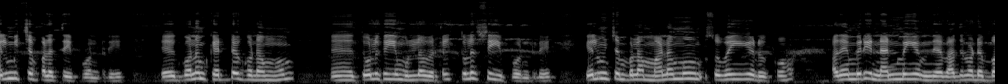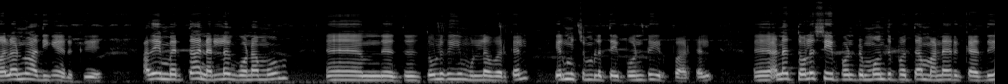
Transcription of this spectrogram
எலுமிச்சம்பழத்தை போன்று குணம் கெட்ட குணமும் தொழுகையும் உள்ளவர்கள் துளசியை போன்று எலுமிச்சம்பழம் மனமும் சுவையும் இருக்கும். அதேமாரி நன்மையும் அதனோட பலனும் அதிகம் இருக்குது அதே மாதிரி தான் நல்ல குணமும் இந்த தொழுகையும் உள்ளவர்கள் எலுமிச்சம்பழத்தை போன்று இருப்பார்கள். ஆனால் துளசியை போன்று மோந்து பார்த்தா மனம் இருக்காது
